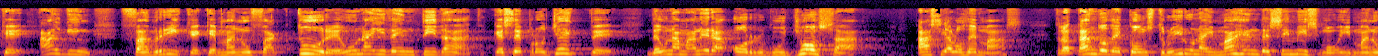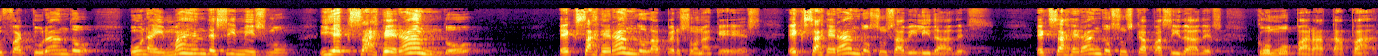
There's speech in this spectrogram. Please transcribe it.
que alguien fabrique, que manufacture una identidad, que se proyecte de una manera orgullosa hacia los demás, tratando de construir una imagen de sí mismo y manufacturando una imagen de sí mismo y exagerando, exagerando la persona que es, exagerando sus habilidades, exagerando sus capacidades, como para tapar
